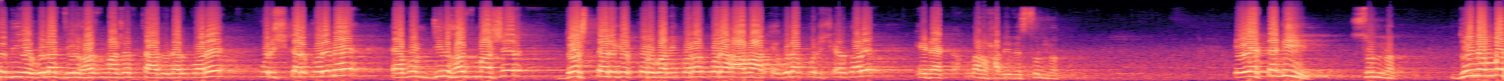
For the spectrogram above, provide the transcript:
যদি এগুলা জিলহজ মাসের চাঁদ ওঠার পরে পরিষ্কার করে নেয় এবং জিলহজ মাসের দশ তারিখে কোরবানি করার পরে আবার এগুলা পরিষ্কার করে, এটা একটা আল্লাহর হাবিবের সুন্নত। এই একটা কি? সুন্নত। দুই নম্বর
